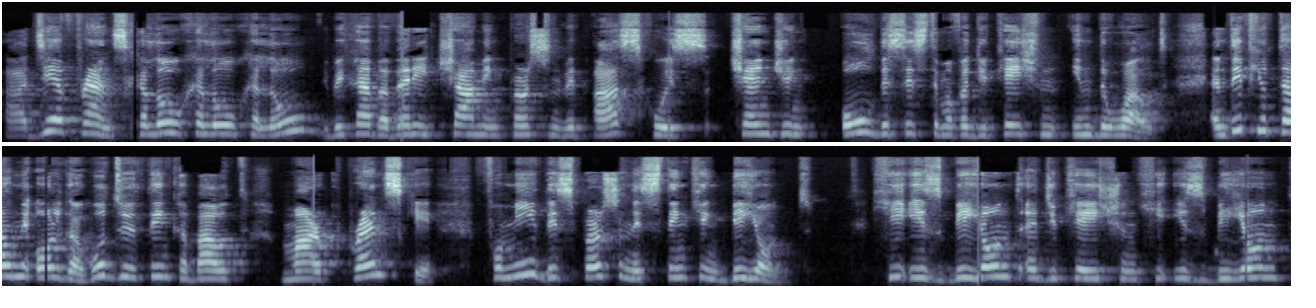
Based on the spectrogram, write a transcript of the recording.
Uh, dear friends, hello, hello, hello. We have a very charming person with us who is changing all the system of education in the world. And if you tell me, Olga, what do you think about Marc Prensky? For me, this person is thinking beyond. He is beyond education. He is beyond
